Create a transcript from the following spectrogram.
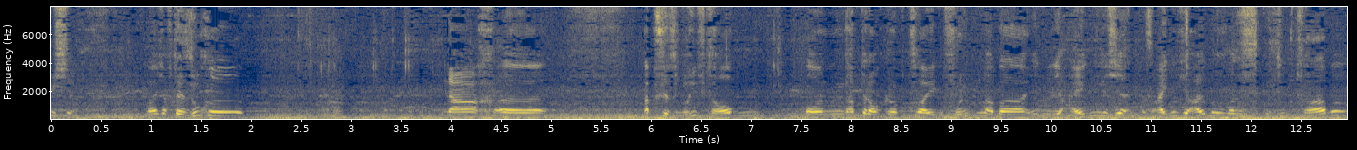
ich, war ich auf der Suche nach äh, Abschlussbrieftauben und habe dann auch zwei gefunden, aber irgendwie eigentliche, das eigentliche Album, was ich gesucht habe,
